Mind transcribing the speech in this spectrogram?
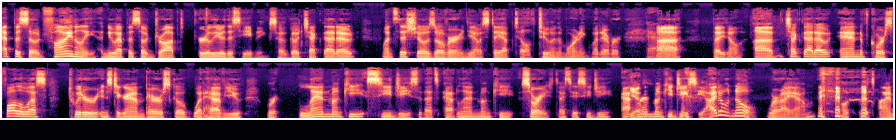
episode. Finally, a new episode dropped earlier this evening. So go check that out once this show's over, and you know, stay up till two in the morning, whatever. Yeah. Uh, but you know, uh, check that out, and of course, follow us Twitter, Instagram, Periscope, what have you. We're Land Monkey CG, so that's at Land Monkey. Sorry, did I say CG? At Yeah. Land Monkey GC. I don't know where I am most of the time,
